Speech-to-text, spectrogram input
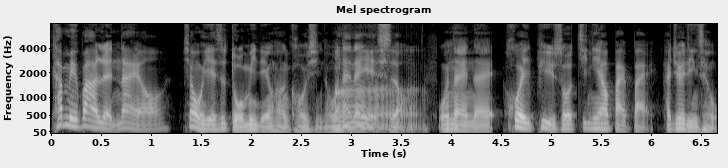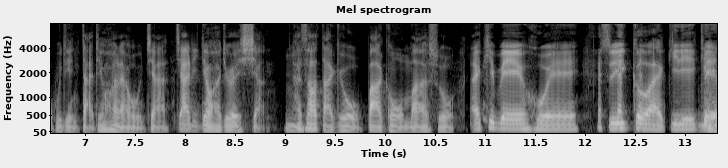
他没办法忍耐哦。像我爷爷是夺命连环扣型的，我奶奶也是哦。我奶奶会，譬如说今天要拜拜，她就会凌晨五点打电话来我家，家里电话就会响，她是要打给我爸跟我妈说，爱去买花，水果爱给你 给，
